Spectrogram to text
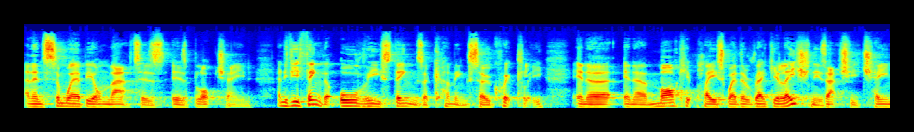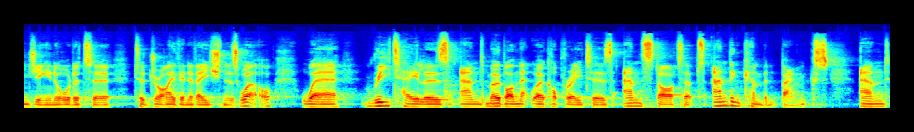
And then somewhere beyond that is, is blockchain. And if you think that all these things are coming so quickly in a, in a marketplace where the regulation is actually changing in order to, to drive innovation as well, where retailers and mobile network operators and startups and incumbent banks and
